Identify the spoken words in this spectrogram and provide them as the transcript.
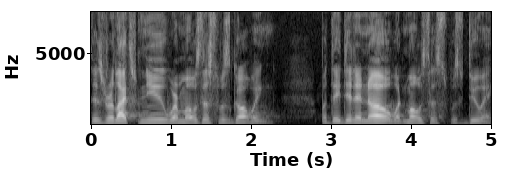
The Israelites knew where Moses was going, but they didn't know what Moses was doing.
